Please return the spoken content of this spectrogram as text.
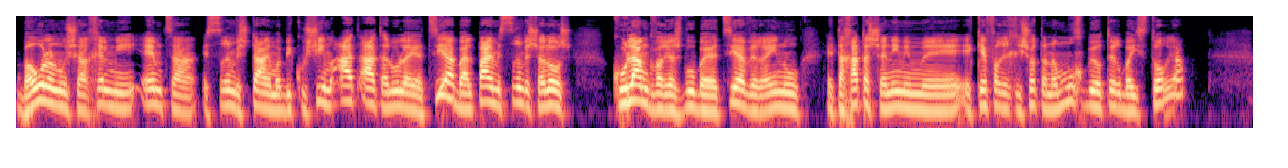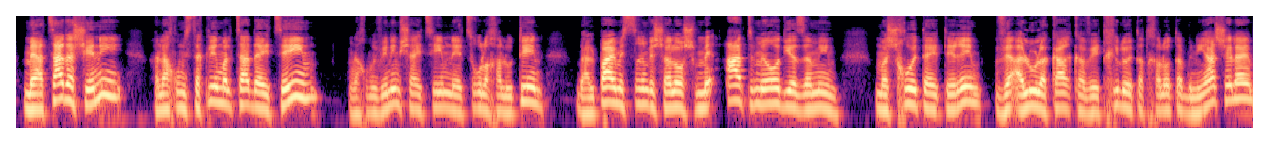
ברור לנו שהחל מאמצע 22 הביקושים אט אט עלו ליציע, ב-2023 כולם כבר ישבו ביציע וראינו את אחת השנים עם אה, היקף הרכישות הנמוך ביותר בהיסטוריה. מהצד השני, אנחנו מסתכלים על צד ההיצעים, אנחנו מבינים שההיצעים נעצרו לחלוטין. ב-2023 מעט מאוד יזמים משכו את ההיתרים ועלו לקרקע והתחילו את התחלות הבנייה שלהם,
